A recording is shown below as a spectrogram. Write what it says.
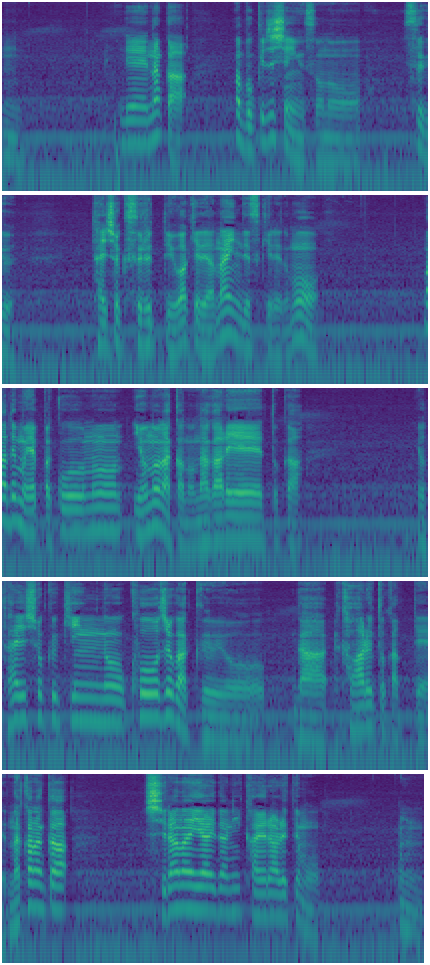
うん、でなんか、まあ、僕自身そのすぐ退職するっていうわけではないんですけれどもまあでもやっぱこの世の中の流れとか退職金の控除額をが変わるとかってなかなか知らない間に変えられても、うん、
